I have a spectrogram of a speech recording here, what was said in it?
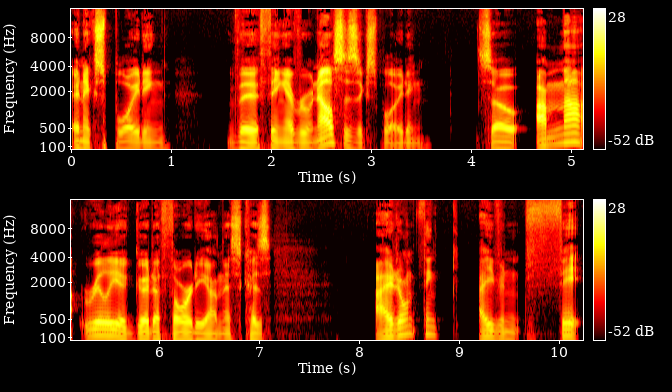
and exploiting the thing everyone else is exploiting. So I'm not really a good authority on this because I don't think I even fit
